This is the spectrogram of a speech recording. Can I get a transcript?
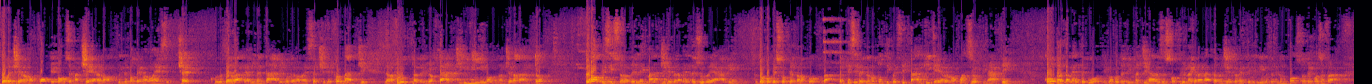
dove c'erano poche cose ma c'erano, quindi potevano essere, cioè derrate alimentari, potevano esserci dei formaggi, della frutta, degli ortaggi, il minimo, non c'era tanto, però esistono delle immagini veramente surreali dopo che è scoppiata la bomba, perché si vedono tutti questi banchi che erano quasi ordinati, completamente vuoti. Voi potete immaginare se scoppia una granata da 120 mm in un posto che cosa fa?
